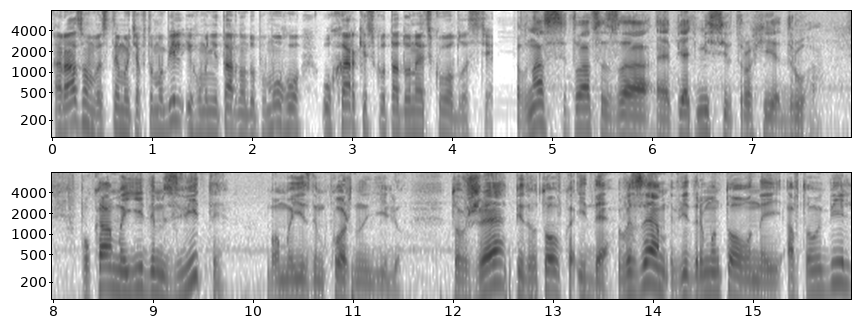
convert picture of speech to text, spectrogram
разом вестимуть автомобіль і гуманітарну допомогу у Харківську та Донецьку області. В нас ситуація за 5 місяців трохи друга. Поки ми їдемо звідти, бо ми їздимо кожну неділю, то вже підготовка йде. Веземо відремонтований автомобіль.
